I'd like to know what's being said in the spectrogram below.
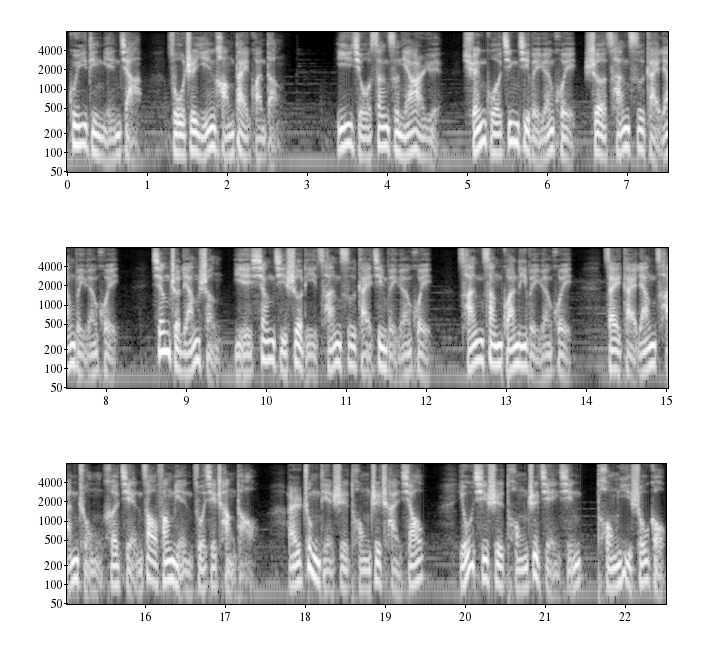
规定棉价、组织银行贷款等。一九三四年二月，全国经济委员会设蚕丝改良委员会，江浙两省也相继设立蚕丝改进委员会、蚕桑管理委员会，在改良蚕种和减造方面做些倡导，而重点是统治产销，尤其是统治减刑、统一收购、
